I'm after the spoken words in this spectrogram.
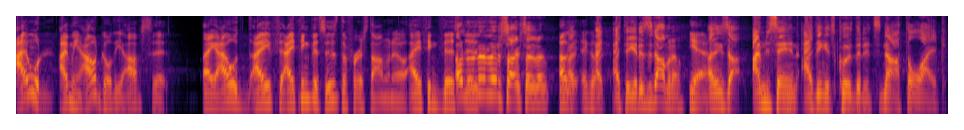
I would. I mean, I would go the opposite. Like I would. I. I think this is the first domino. I think this. Oh no is, no no! Sorry sorry. sorry. Okay, I, I, I think it is a domino. Yeah. I think it's, I'm just saying. I think it's clear that it's not the like.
